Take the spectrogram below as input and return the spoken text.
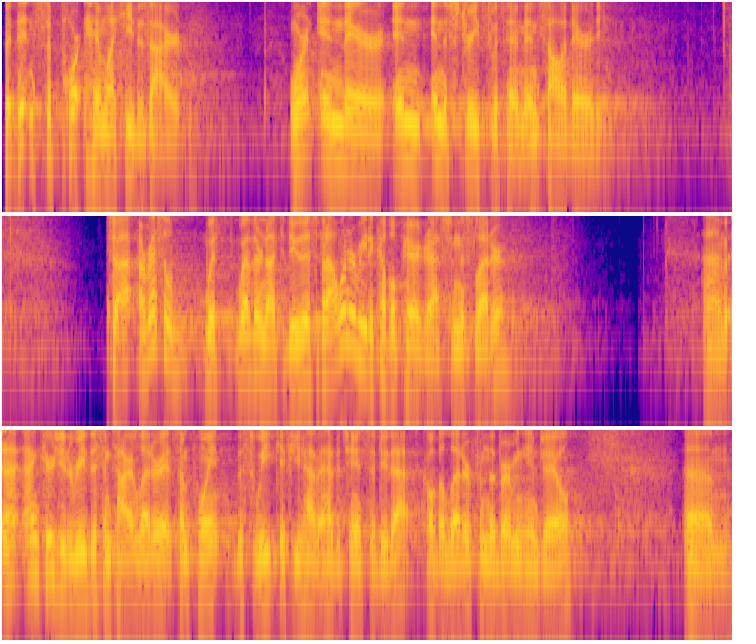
but didn't support him like he desired, weren't in there in, in the streets with him in solidarity. So I, I wrestled with whether or not to do this, but I want to read a couple paragraphs from this letter. Um, and I, I, encourage you to read this entire letter at some point this week if you haven't had the chance to do that. It's called The Letter from the Birmingham Jail. Um,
